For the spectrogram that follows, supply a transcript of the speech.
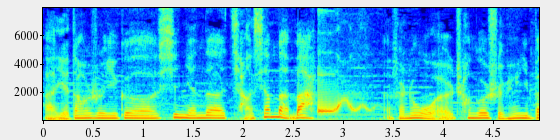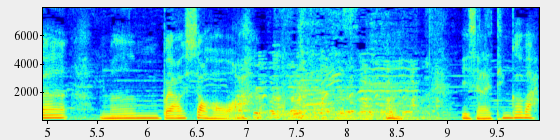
啊，也当是一个新年的抢先版吧。反正我唱歌水平一般，你们不要笑话我啊。嗯，一起来听歌吧。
